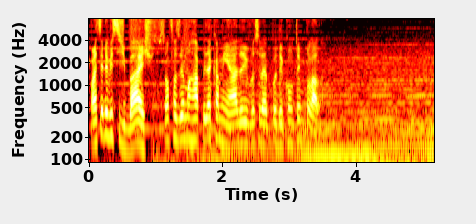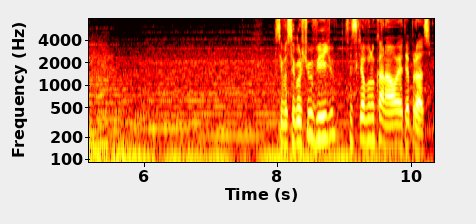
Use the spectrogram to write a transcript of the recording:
Para ter a vista de baixo, só fazer uma rápida caminhada e você vai poder contemplá-la. Se você curtiu o vídeo, se inscreva no canal e até a próxima.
